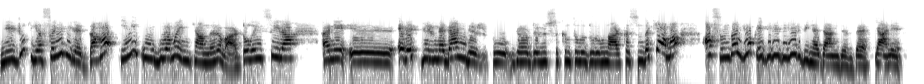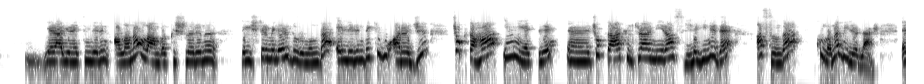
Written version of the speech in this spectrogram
mevcut yasayı bile daha iyi uygulama imkanları var. Dolayısıyla hani e, evet bir nedendir bu gördüğümüz sıkıntılı durumun arkasındaki ama aslında yok edilebilir bir nedendir de. Yani yerel yönetimlerin alana olan bakışlarını değiştirmeleri durumunda ellerindeki bu aracı çok daha iyi niyetli, e, çok daha kültürel miras lehine de aslında kullanabilirler. E,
